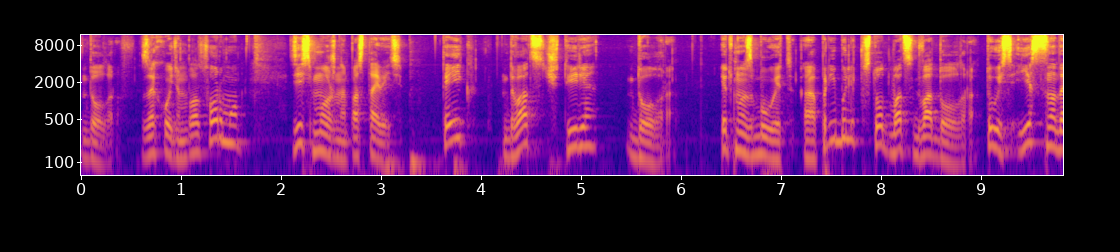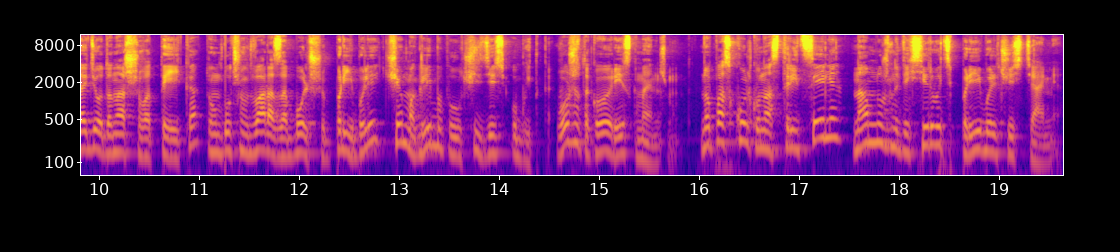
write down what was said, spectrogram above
долларов. Заходим в платформу. Здесь можно поставить take 24 доллара это у нас будет а, прибыль в 122 доллара. То есть, если цена дойдет до нашего тейка, то мы получим в два раза больше прибыли, чем могли бы получить здесь убытка. Вот же такое риск менеджмент. Но поскольку у нас три цели, нам нужно фиксировать прибыль частями.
